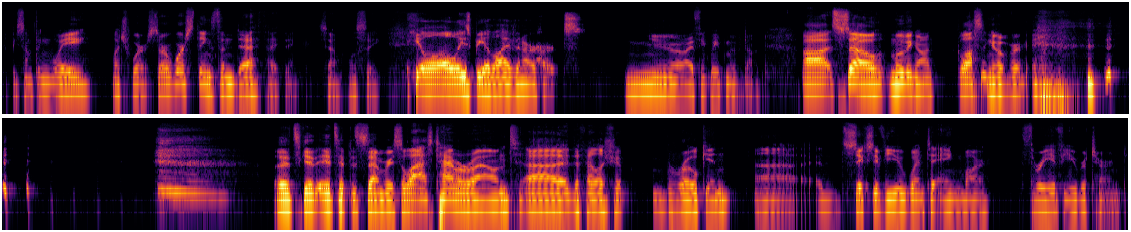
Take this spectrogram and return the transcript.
Could be something way much worse. There are worse things than death. I think. So we'll see. He'll always be alive in our hearts. No, I think we've moved on. Uh, so moving on, glossing over. Let's get it's hit the summary. So last time around, uh, the fellowship broken. Uh, six of you went to Angmar. Three of you returned.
